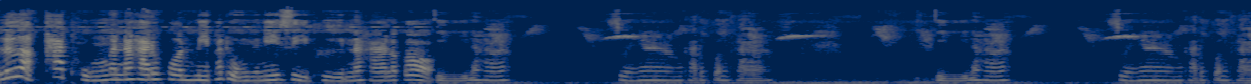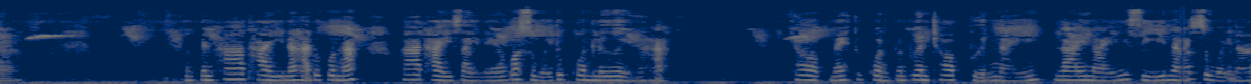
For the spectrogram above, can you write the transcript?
เลือกผ้าถุงกันนะคะ ทุกคนมีผ้าถุงอยู่นี่สี่ผืนนะคะ แล้วก็สีนะคะ สวยงามค่ะทุกคนค่ะสีนะคะ สวยงามค่ะทุกคนค่ะมันเป็นผ้าไทยนะคะ ทุกคนนะผ้าไทยใส่แล้วก็สวยทุกคนเลยนะคะ ชอบไหมทุกคนเพื่อนๆชอบผืนไหน ลายไหนสีไหนสวยนะ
